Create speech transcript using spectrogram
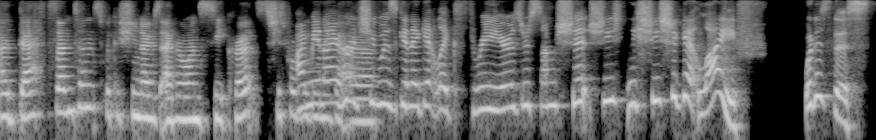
A death sentence because she knows everyone's secrets. She's probably. I mean, I heard a- she was going to get like 3 years or some shit. She she should get life. What is this?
